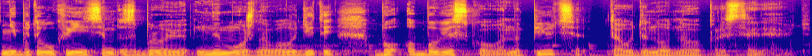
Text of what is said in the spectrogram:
Нібито українцям зброєю не можна володіти, бо обов'язково нап'ються та один одного перестріляють.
